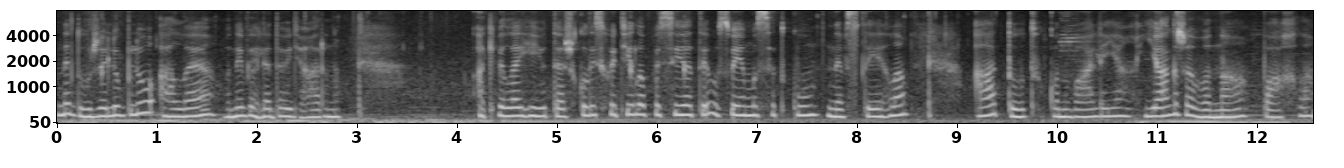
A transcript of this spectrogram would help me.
не дуже люблю, але вони виглядають гарно. Аквілегію теж колись хотіла посіяти у своєму садку, не встигла. А тут конвалія. Як же вона пахла?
